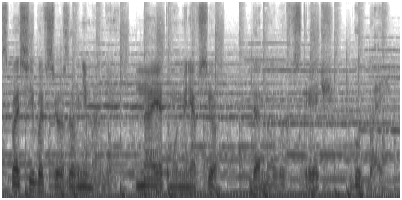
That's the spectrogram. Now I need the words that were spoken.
Спасибо все за внимание. На этом у меня все. До новых встреч. Goodbye.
